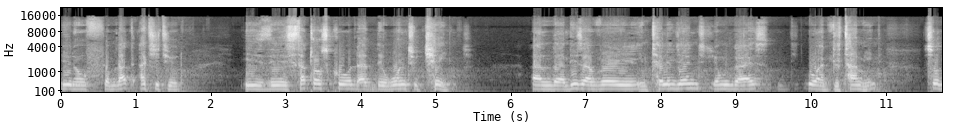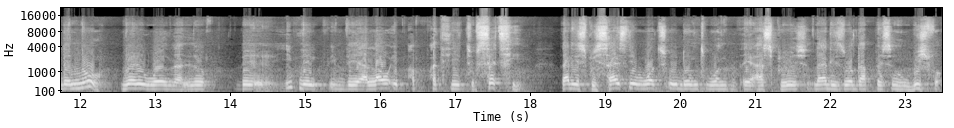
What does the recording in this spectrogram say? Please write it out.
you know, from that attitude is the status quo that they want to change. And uh, these are very intelligent young guys who are determined. So they know very well that, look, they, if, they, if they allow apathy to set in, that is precisely what we don't want the aspiration. That is what that person wish for.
